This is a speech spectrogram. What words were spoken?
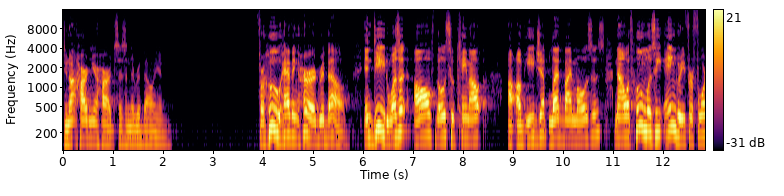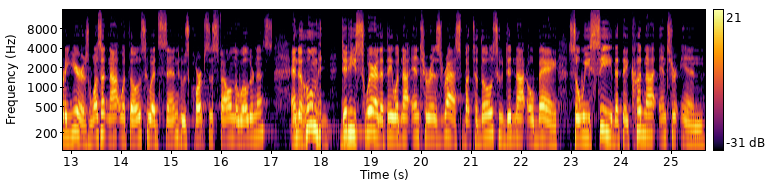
do not harden your hearts as in the rebellion. For who, having heard, rebelled? Indeed, was it all those who came out Uh, of Egypt, led by Moses. Now, with whom was he angry for forty years? Was it not with those who had sinned, whose corpses fell in the wilderness? And to whom did he swear that they would not enter his rest, but to those who did not obey? So we see that they could not enter in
